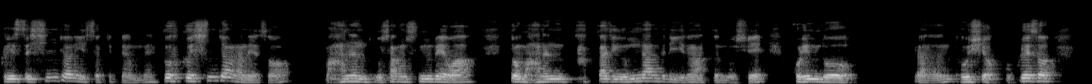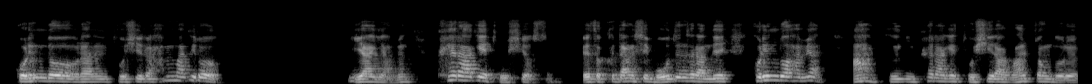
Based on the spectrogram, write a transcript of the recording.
그리스 신전이 있었기 때문에 또 그 신전 안에서 많은 우상 숭배와 또 많은 갖가지 음란들이 일어났던 곳이 고린도라는 도시였고 그래서 고린도라는 도시를 한마디로 이야기하면 쾌락의 도시였습니다. 그래서 그 당시 모든 사람들이 고린도 하면 아, 그게 쾌락의 도시라고 할 정도로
